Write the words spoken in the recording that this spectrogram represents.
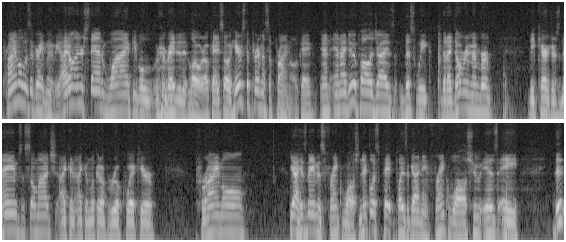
Primal was a great movie. I don't understand why people rated it lower, okay? So here's the premise of Primal, okay? And and I do apologize this week that I don't remember the characters' names so much. I can I can look it up real quick here. Primal. Yeah, his name is Frank Walsh. Nicholas pa- plays a guy named Frank Walsh who is a. This,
